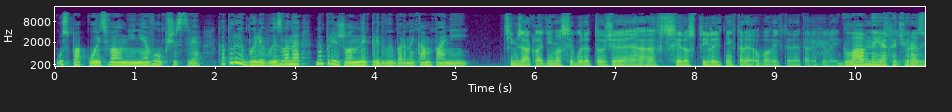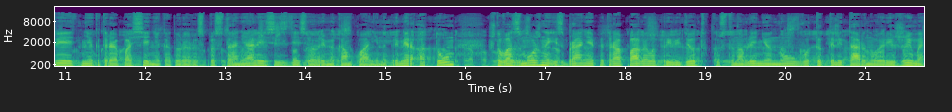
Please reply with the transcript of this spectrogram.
успокоить волнения в обществе, которые были вызваны напряженной предвыборной кампанией. Tím základním asi bude to, že chci rozptýlit některé obavy, které tady byly. Главное, я хочу развеять некоторые опасения, которые распространялись здесь во время кампании. Например, о том, что, возможно, избрание Петра Павела приведет к установлению нового тоталитарного режима,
